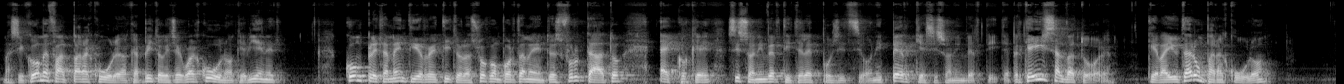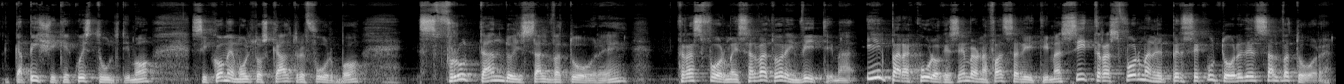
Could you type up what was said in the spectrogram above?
ma siccome fa il paraculo e ha capito che c'è qualcuno che viene completamente irretito dal suo comportamento e sfruttato, ecco che si sono invertite le posizioni. Perché si sono invertite? Perché il Salvatore, che va a aiutare un paraculo, capisci che quest'ultimo, siccome è molto scaltro e furbo, sfruttando il Salvatore, trasforma il Salvatore in vittima. Il paraculo, che sembra una falsa vittima, si trasforma nel persecutore del Salvatore.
